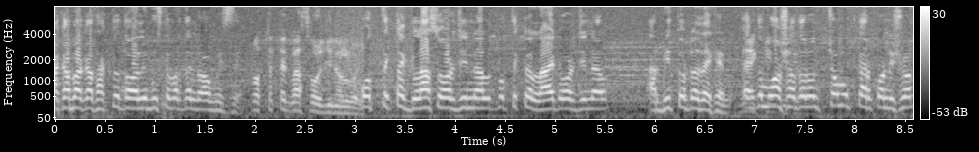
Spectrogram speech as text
আঁকা বাঁকা থাকতো তাহলে বুঝতে পারতেন রং হয়েছে প্রত্যেকটা গ্লাস অরিজিনাল প্রত্যেকটা গ্লাস অরিজিনাল প্রত্যেকটা লাইট অরিজিনাল আর ভিতরটা দেখেন একদম। অসাধারণ চমৎকার কন্ডিশন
